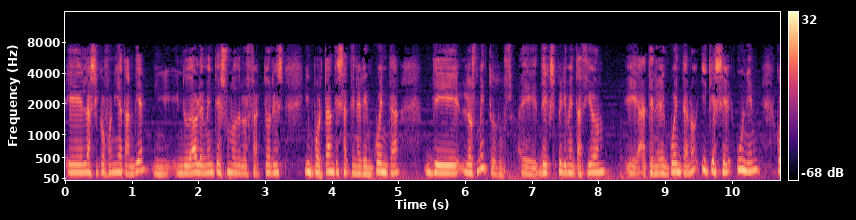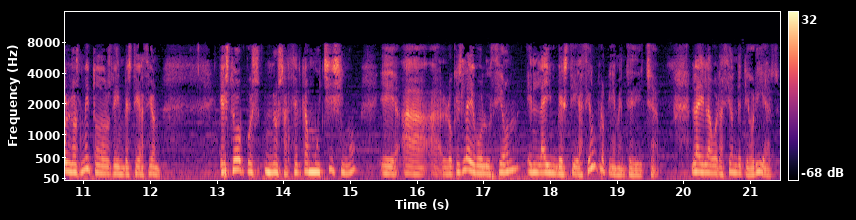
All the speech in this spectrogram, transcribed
la psicofonía también, indudablemente, es uno de los factores importantes a tener en cuenta de los métodos de experimentación eh, a tener en cuenta ¿no? y que se unen con los métodos de investigación. Esto pues nos acerca muchísimo eh, a, lo que es la evolución en la investigación propiamente dicha, la elaboración de teorías,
